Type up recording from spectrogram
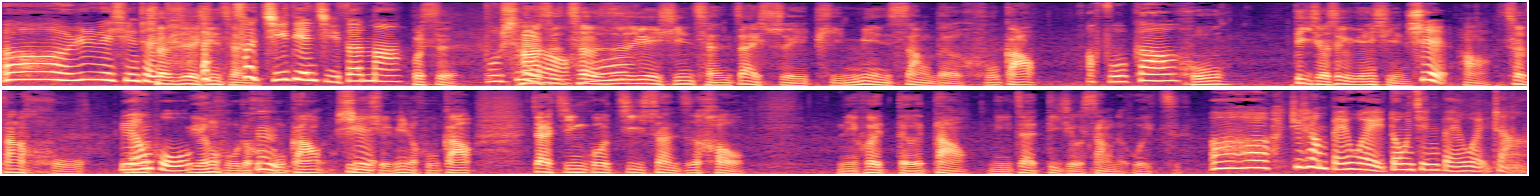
哦，日月星辰，测日月星辰，测几点几分吗？不是，不是，它是测日月星辰在水平面上的弧高。哦，弧高。弧，地球是个圆形，是，好，测它的弧，圆弧，圆弧的弧高，是地水面的弧高，在经过计算之后，你会得到你在地球上的位置。哦，就像北纬、东经、北纬这样。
